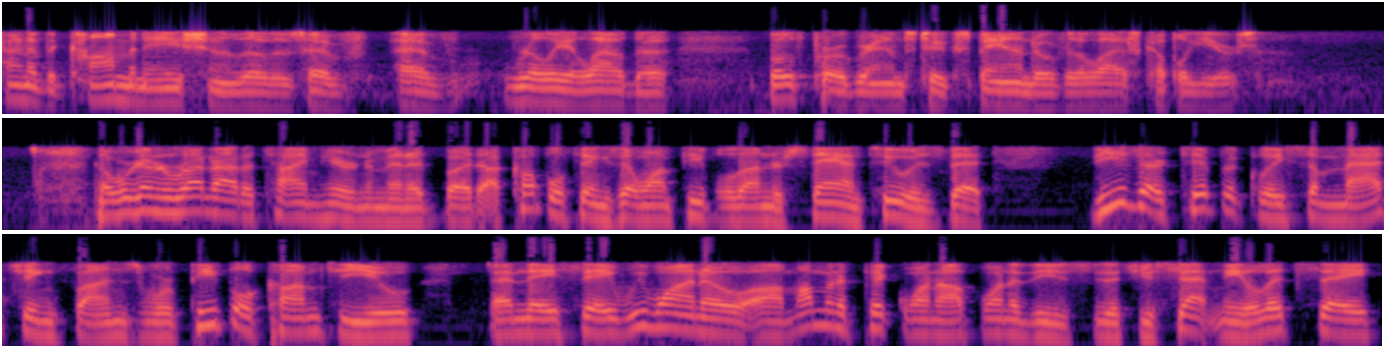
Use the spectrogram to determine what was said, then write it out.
kind of the combination of those have have really allowed the both programs to expand over the last couple of years. Now we're going to run out of time here in a minute, but a couple of things I want people to understand too is that these are typically some matching funds where people come to you and they say, "We want to." Um, I'm going to pick one up, one of these that you sent me. Let's say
